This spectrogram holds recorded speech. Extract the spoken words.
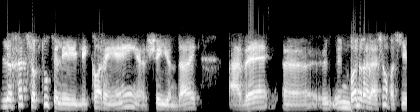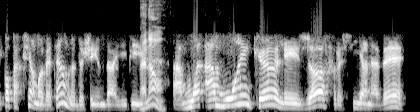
le fait surtout que les, les Coréens euh, chez Hyundai avaient euh, une, bonne relation parce qu'il n'est pas parti en mauvais termes là, de chez Hyundai. Et puis, Ben non. à moins, à moins que les offres, s'il y en avait,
